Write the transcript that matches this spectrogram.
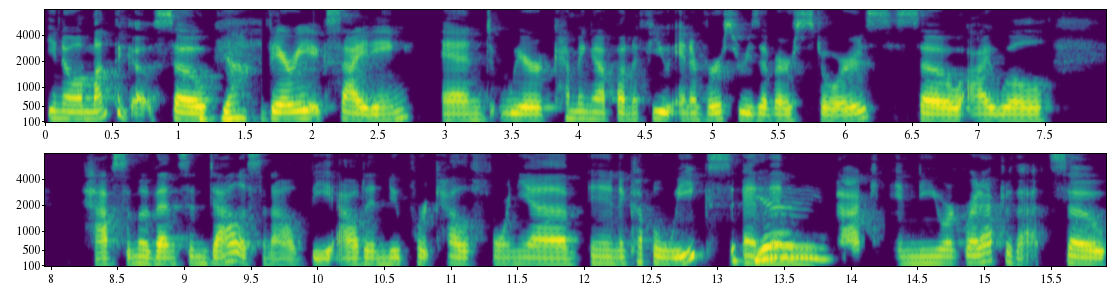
you know a month ago so yeah very exciting and we're coming up on a few anniversaries of our stores. So I will have some events in Dallas and I'll be out in Newport, California in a couple weeks and Yay. then back in New York right after that. So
